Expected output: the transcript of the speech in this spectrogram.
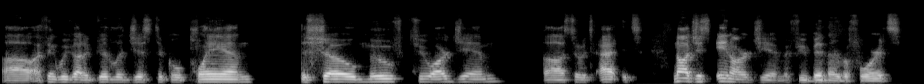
Uh, I think we got a good logistical plan. The show moved to our gym, uh, so it's at it's not just in our gym. If you've been there before, it's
